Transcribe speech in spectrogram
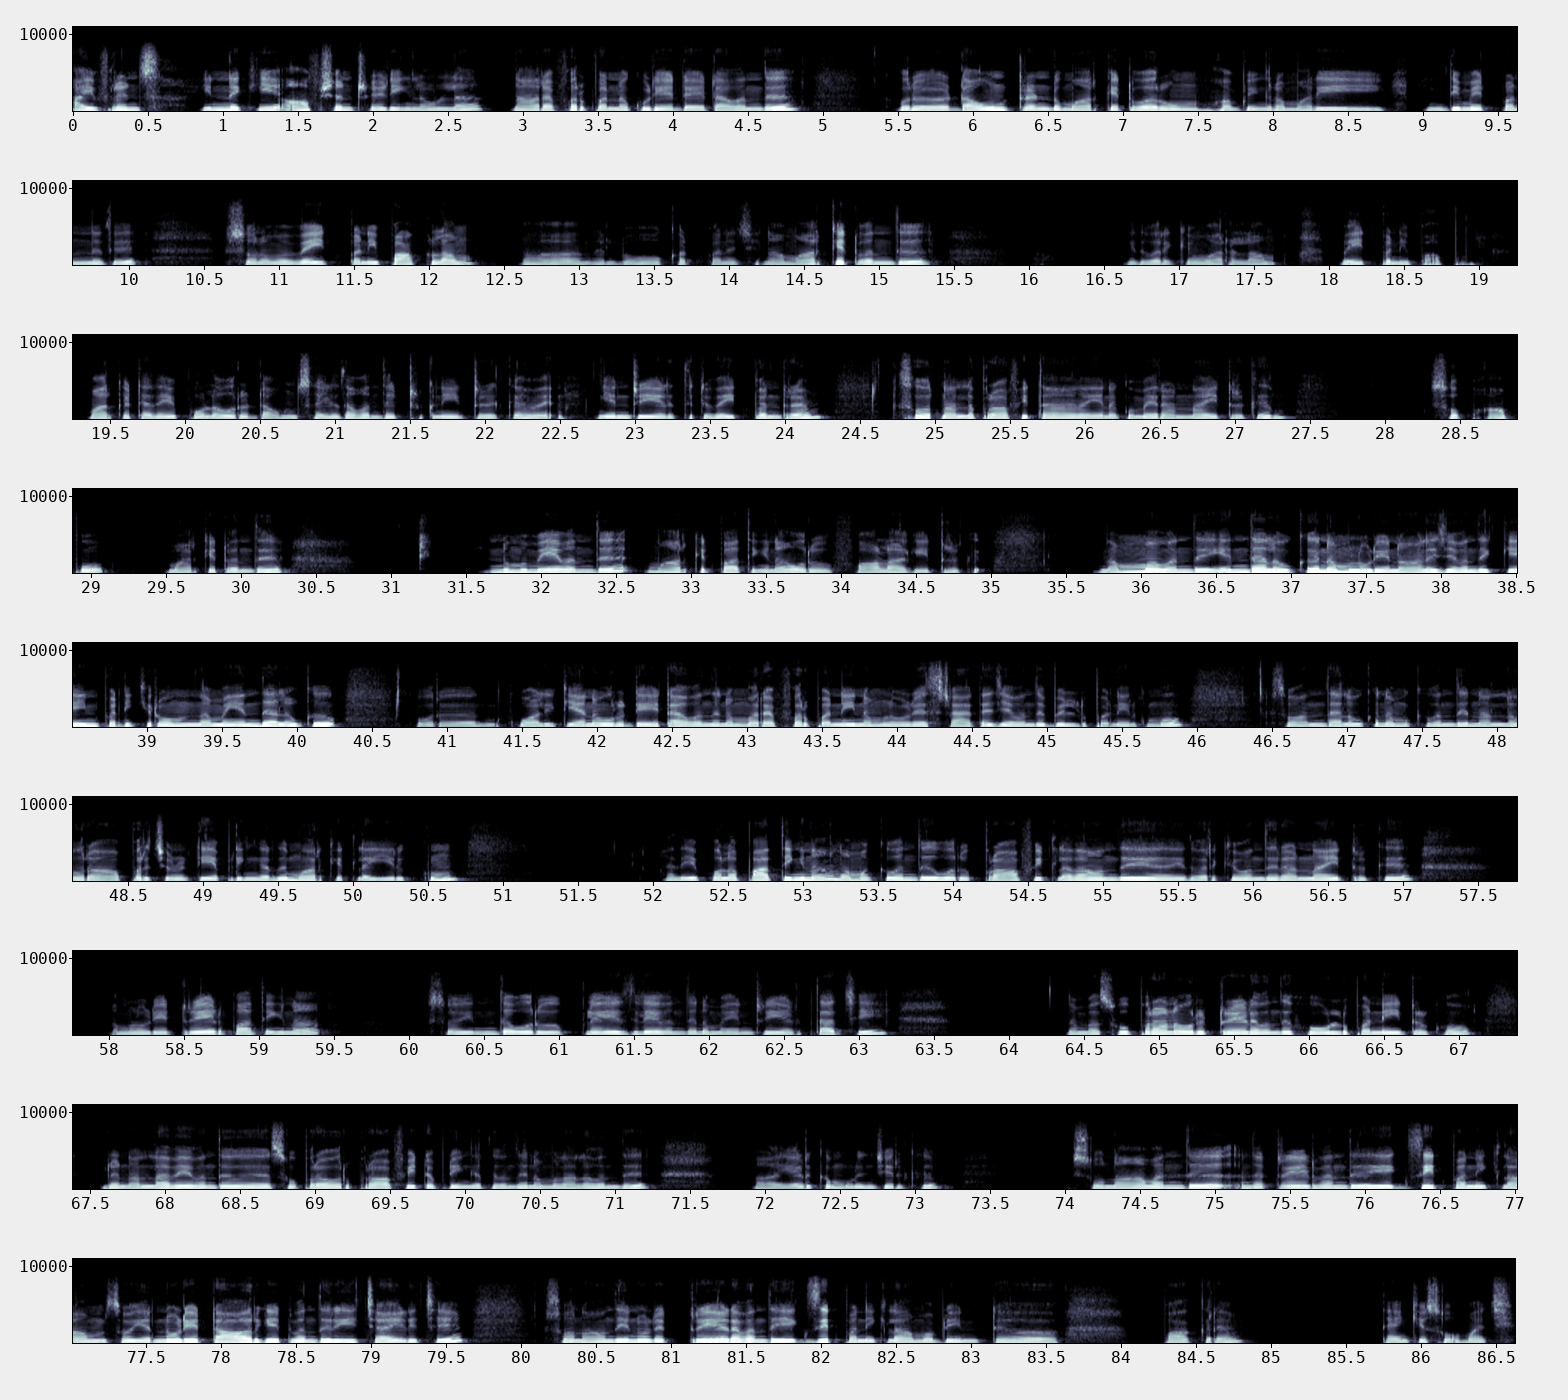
Hi friends இன்றைக்கி option ட்ரேடிங்கில் உள்ள நான் ரெஃபர் பண்ணக்கூடிய டேட்டா வந்து ஒரு டவுன் ட்ரெண்டு மார்க்கெட் வரும் அப்படிங்கிற மாதிரி இன்டிமேட் பண்ணுது. ஸோ நம்ம வெயிட் பண்ணி பார்க்கலாம். அந்த லோ கட் பண்ணுச்சுன்னா மார்க்கெட் வந்து இது வரைக்கும் வரலாம். வெயிட் பண்ணி பார்ப்போம். மார்க்கெட் அதே போல் ஒரு டவுன் சைடு தான் வந்துட்டுருக்கு இருக்கேன் என்ட்ரி எடுத்துகிட்டு வெயிட் பண்ணுறேன் ஸோ ஒரு நல்ல ப்ராஃபிட் தான் எனக்குமே ரன் ஆகிட்டுருக்கு ஸோ பார்ப்போம். மார்க்கெட் வந்து இன்னுமுமே வந்து மார்க்கெட் பார்த்திங்கன்னா ஒரு ஃபால் ஆகிட்டுருக்கு நம்ம வந்து எந்த அளவுக்கு நம்மளுடைய நாலேஜை வந்து கெயின் பண்ணிக்கிறோம் நம்ம எந்த அளவுக்கு ஒரு குவாலிட்டியான ஒரு டேட்டா வந்து நம்ம ரெஃபர் பண்ணி நம்மளுடைய ஸ்ட்ராட்டஜியை வந்து பில்டு பண்ணியிருக்கோமோ ஸோ அந்த அளவுக்கு நமக்கு வந்து நல்ல ஒரு ஆப்பர்ச்சுனிட்டி அப்படிங்கிறது மார்க்கெட்டில் இருக்கும். அதே போல் பார்த்திங்கன்னா நமக்கு வந்து ஒரு ப்ராஃபிட்டில் தான் வந்து இது வரைக்கும் வந்து ரன் ஆகிட்டுருக்கு நம்மளுடைய ட்ரேட் பார்த்திங்கன்னா ஸோ இந்த ஒரு ப்ளேஸ்லேயே வந்து நம்ம என்ட்ரி எடுத்தாச்சு. நம்ம சூப்பரான ஒரு ட்ரேடை வந்து ஹோல்டு பண்ணிகிட்ருக்கோம் ஒரு நல்லாவே வந்து சூப்பராக ஒரு ப்ராஃபிட் அப்படிங்கிறது வந்து நம்மளால் வந்து எடுக்க முடிஞ்சிருக்கு. ஸோ நான் வந்து இந்த ட்ரேட் வந்து எக்ஸிட் பண்ணிக்கலாம். ஸோ என்னுடைய டார்கெட் வந்து ரீச் ஆகிடுச்சு ஸோ நான் வந்து என்னோடய ட்ரேடை வந்து எக்ஸிட் பண்ணிக்கலாம் அப்படின்ட்டு பார்க்குறேன். Thank you so much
